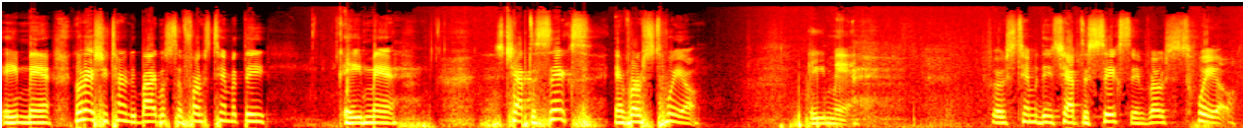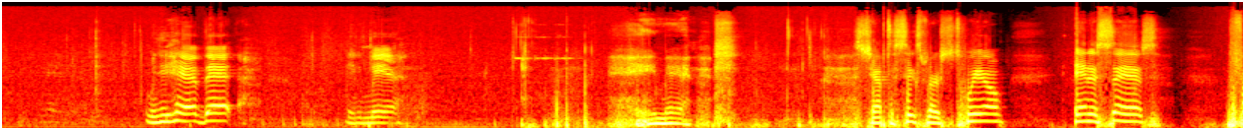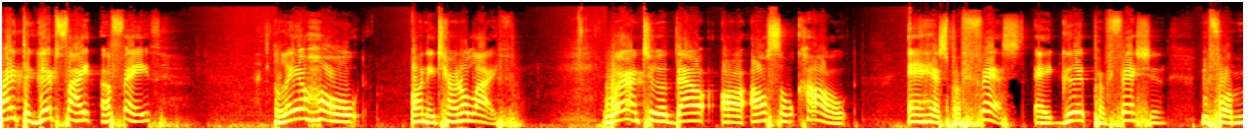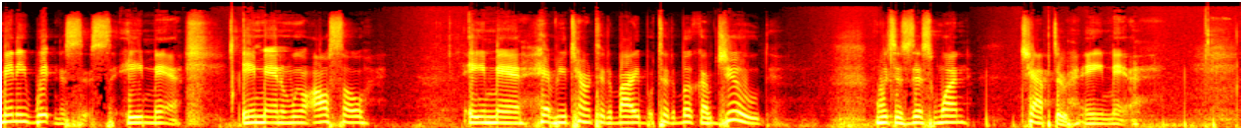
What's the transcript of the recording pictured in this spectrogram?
Amen. Go ahead, you turn the Bibles to 1 Timothy. Amen. Chapter 6 and verse 12. Amen. 1 Timothy chapter 6 and verse 12. When you have that, amen. Amen. Chapter 6, verse 12. And it says, Fight the good fight of faith, lay a hold on eternal life, whereunto thou art also called, and has professed a good profession before many witnesses. Amen. Amen. And we'll also, amen, have you turn to the Bible, to the book of Jude, which is this one chapter. Amen.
